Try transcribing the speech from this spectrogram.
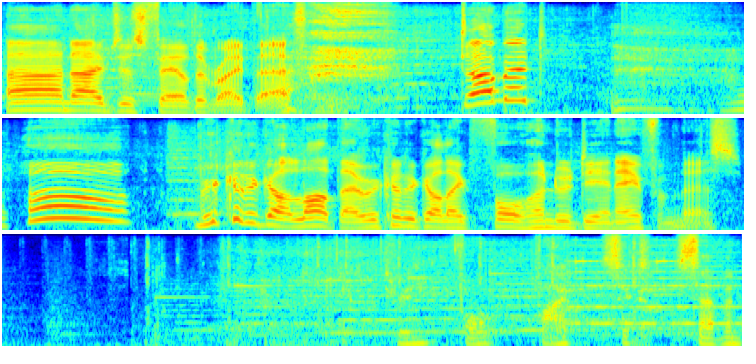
And I've just failed it right there. Damn it! Oh, we could have got a lot there. We could have got like 400 DNA from this. Three, four, five, six, seven.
